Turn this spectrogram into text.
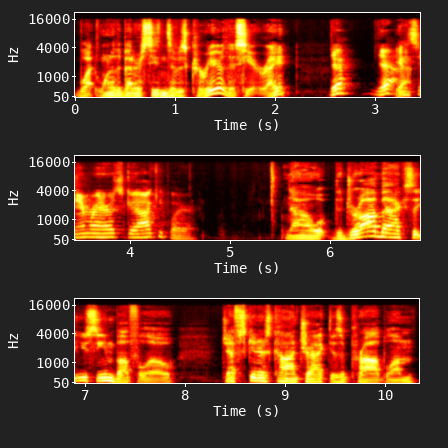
what one of the better seasons of his career this year, right? Yeah, yeah. I Yeah. mean, Sam Reinhart's a good hockey player. Now, the drawbacks that you see in Buffalo, Jeff Skinner's contract is a problem.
